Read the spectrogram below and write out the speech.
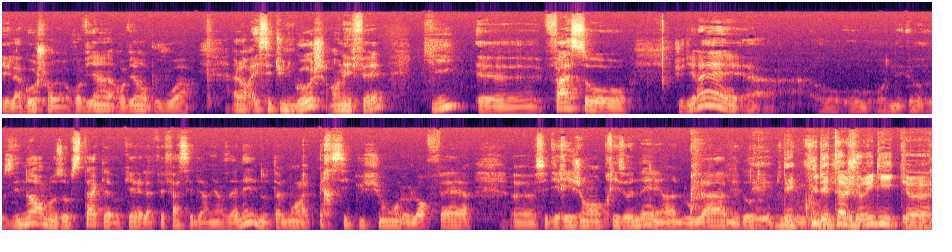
et la gauche revient, revient au pouvoir. Alors, et c'est une gauche, en effet, qui, euh, face au, je dirais, aux, énormes obstacles auxquels elle a fait face ces dernières années, notamment la persécution, le lawfare, euh, ses dirigeants emprisonnés, hein, Lula, mais d'autres. Des, coups d'État juridiques. Euh,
